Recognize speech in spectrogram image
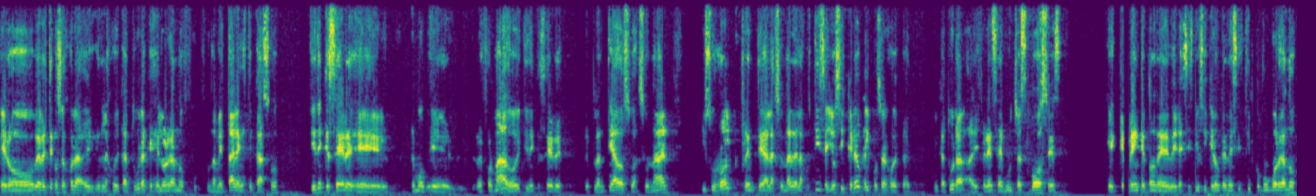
pero obviamente el Consejo de la, Judicatura, que es el órgano fundamental en este caso, tiene que ser eh, reformado y tiene que ser replanteado su accionar y su rol frente al accionar de la justicia. Yo sí creo que el Consejo de Judicatura, a diferencia de muchas voces que creen que no debería existir, yo sí creo que debe existir como un órgano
